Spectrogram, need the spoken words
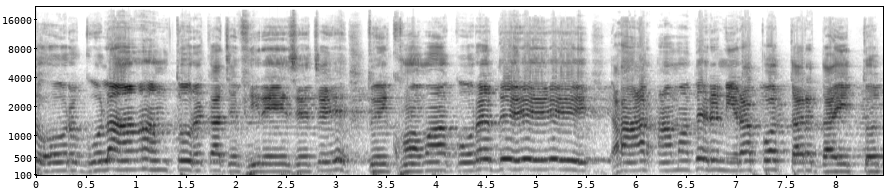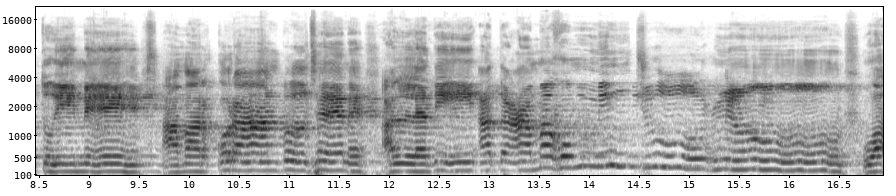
তোর গোলাম তোর কাছে ফিরে এসেছে, তুই ক্ষমা করে দে। আর আমাদের নিরাপত্তার দায়িত্ব তুই নে। আমার কোরআন বলছেন আল্লাদি আতআমাহুম মিন ওয়া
